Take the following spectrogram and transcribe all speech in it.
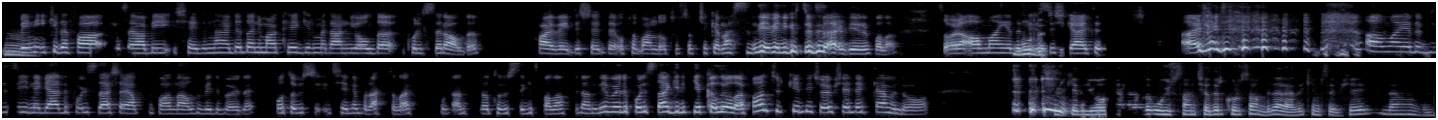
Hmm. Beni iki defa mesela bir şeyde nerede Danimarka'ya girmeden yolda polisler aldı. Highway'de şeyde otobanda otostop çekemezsin diye beni götürdüler bir yere falan. Sonra Almanya'da Burada. birisi şikayet etti. Aynen. Almanya'da birisi yine geldi polisler şey yaptı falan aldı beni böyle. Otobüs şeyini bıraktılar. Buradan otobüste git falan filan diye. Böyle polisler gelip yakalıyorlar falan. Türkiye'de hiç öyle bir şey denk gelmedi ama. Türkiye'de yol kenarında uyusan çadır kursan bile herhalde kimse bir şey demez. Yani.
